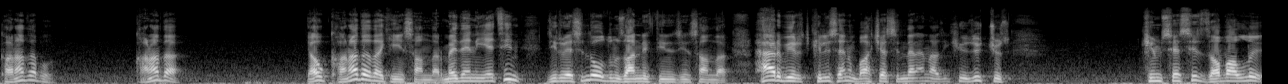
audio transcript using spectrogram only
Kanada bu. Kanada. Yahu Kanada'daki insanlar medeniyetin zirvesinde olduğunu zannettiğiniz insanlar her bir kilisenin bahçesinden en az 200-300 kimsesiz zavallı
